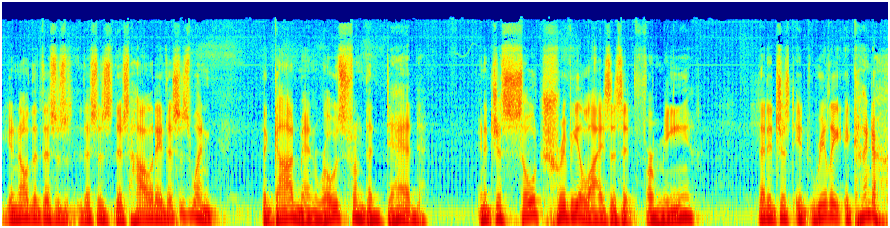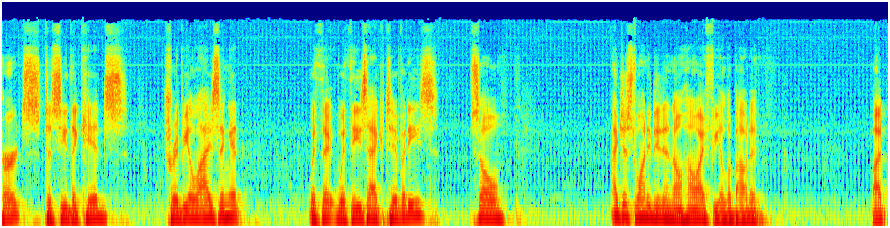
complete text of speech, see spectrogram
You know that this is this is this holiday. This is when the God Man rose from the dead, and it just so trivializes it for me that it just it really it kind of hurts to see the kids trivializing it with the, with these activities. So I just wanted you to know how I feel about it. But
